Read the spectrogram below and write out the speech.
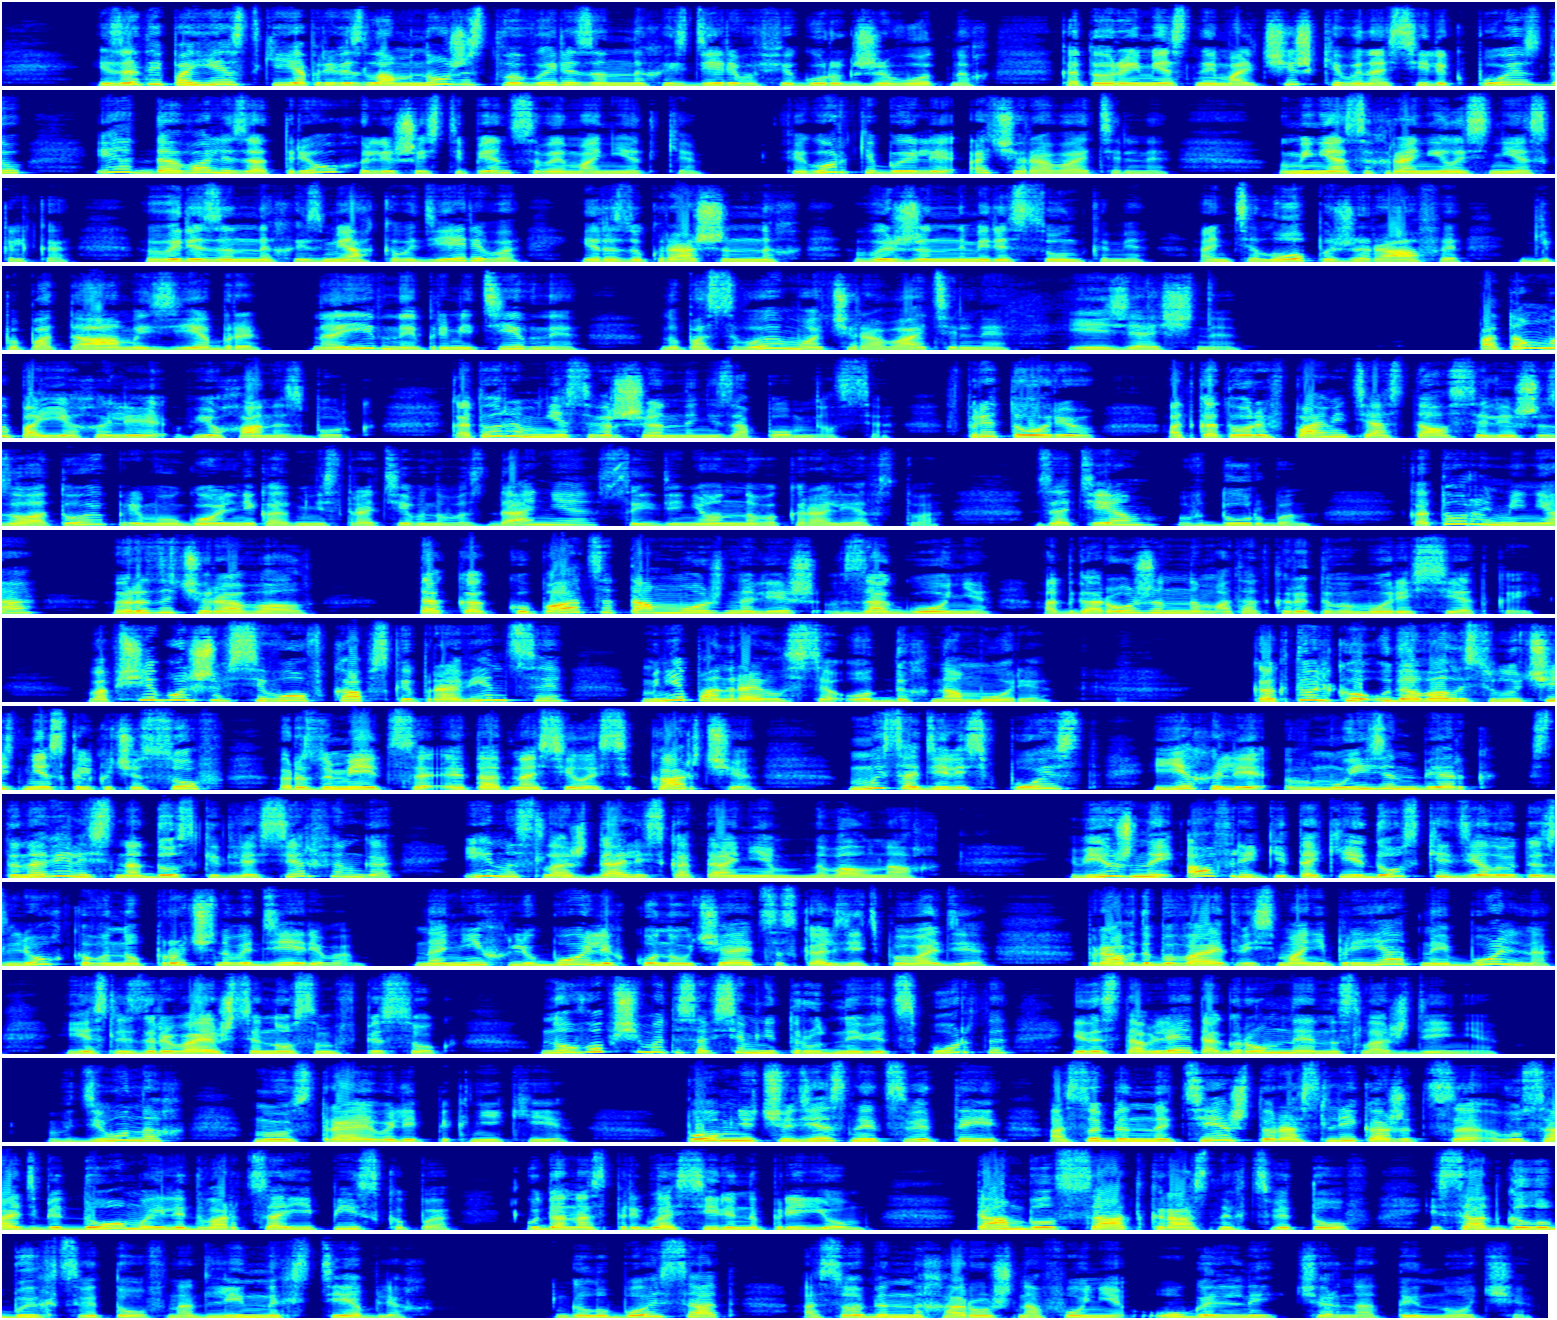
из этой поездки я привезла множество вырезанных из дерева фигурок животных, которые местные мальчишки выносили к поезду и отдавали за трех- или шестипенсовые монетки. Фигурки были очаровательны. У меня сохранилось несколько, вырезанных из мягкого дерева и разукрашенных выжженными рисунками. Антилопы, жирафы, гипопотамы, зебры. Наивные, примитивные, но по-своему очаровательные и изящные. Потом мы поехали в Йоханнесбург, который мне совершенно не запомнился, в Приторию, от которой в памяти остался лишь золотой прямоугольник административного здания Соединенного Королевства, затем в Дурбан, который меня разочаровал, так как купаться там можно лишь в загоне, отгороженном от открытого моря сеткой. Вообще больше всего в Капской провинции мне понравился отдых на море. Как только удавалось улучить несколько часов, разумеется, это относилось к Арчи, мы садились в поезд, ехали в Муизенберг, становились на доски для серфинга и наслаждались катанием на волнах. В Южной Африке такие доски делают из легкого, но прочного дерева. На них любой легко научается скользить по воде. Правда, бывает весьма неприятно и больно, если зарываешься носом в песок, но, в общем, это совсем не трудный вид спорта и доставляет огромное наслаждение. В дюнах мы устраивали пикники. Помню чудесные цветы, особенно те, что росли, кажется, в усадьбе дома или дворца епископа, куда нас пригласили на прием. Там был сад красных цветов и сад голубых цветов на длинных стеблях. Голубой сад особенно хорош на фоне угольной черноты ночи.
